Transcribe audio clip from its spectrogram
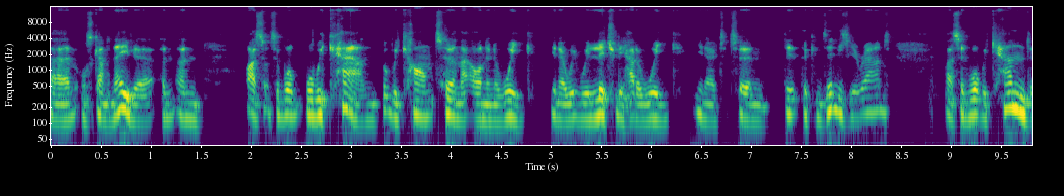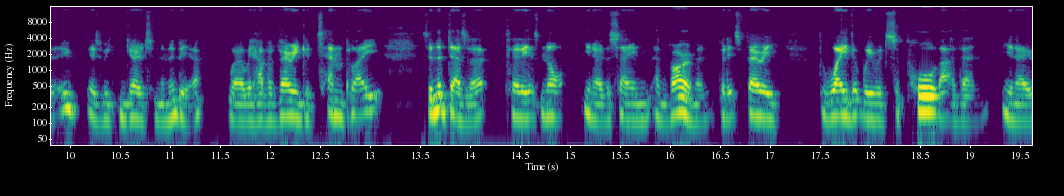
um, or Scandinavia? And, and I sort of said, well, well, we can, but we can't turn that on in a week. You know, we, we literally had a week, you know, to turn the, the contingency around. I said, what we can do is we can go to Namibia, where we have a very good template. It's in the desert. Clearly, it's not, you know, the same environment, but it's very the way that we would support that event, you know,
